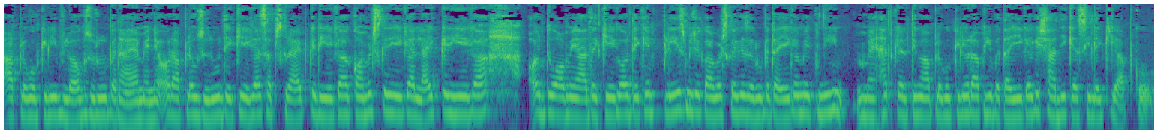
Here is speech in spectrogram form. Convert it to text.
آپ لوگوں کے لیے ولاگ ضرور بنایا میں نے اور آپ لوگ ضرور دیکھیے گا سبسکرائب کریے گا کامنٹس کریے گا لائک کریے گا اور دعا میں یاد رکھیے گا اور دیکھیں پلیز مجھے کامنٹس کر کے ضرور بتائیے گا۔ میں اتنی محنت کرتی ہوں آپ لوگوں کے لیے اور آپ یہ بتائیے گا کہ شادی کیسی لگی آپ کو۔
